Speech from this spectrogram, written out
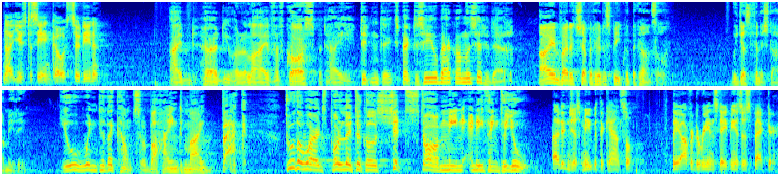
Not used to seeing ghosts, Udina? I'd heard you were alive, of course, but I didn't expect to see you back on the Citadel. I invited Shepard here to speak with the Council. We just finished our meeting. You went to the Council behind my back. Do the words political shitstorm mean anything to you? I didn't just meet with the Council. They offered to reinstate me as a Spectre,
